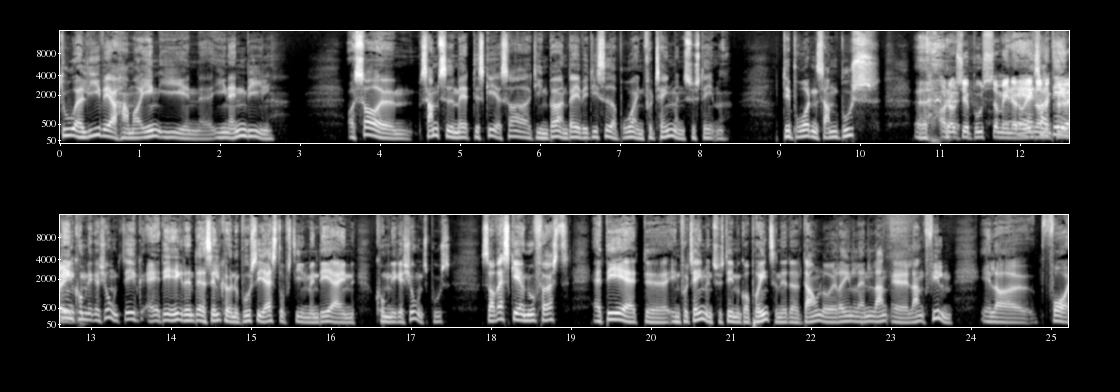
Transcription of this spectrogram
du er lige ved at hamre ind i en, øh, i en anden bil, og så øh, samtidig med, at det sker, så dine børn bagved, de sidder og bruger infotainment-systemet. Det bruger den samme bus. Og når du siger bus, så mener du ikke, når man det, kører det er en kommunikation. Det er, det er ikke den der selvkørende bus i astrup men det er en kommunikationsbus. Så hvad sker nu først? Er det, at uh, infotainment-systemet går på internet og downloader eller en eller anden lang, uh, lang film, eller får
